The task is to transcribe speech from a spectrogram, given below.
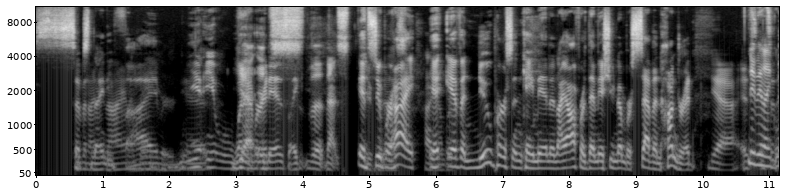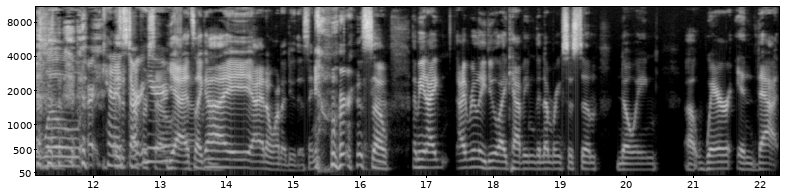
six ninety $7.99, I five think. or Yeah. yeah, you- whatever it is, like the that's it's super high. high I- number. if a new person came in and I offered them issue number seven hundred, Yeah, it's, They'd be it's like, a- "Whoa, or can I start tougher here?" sell. yeah, it's like I I don't want to do this anymore. so I mean, I I really do like having the numbering system, knowing uh, where in that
